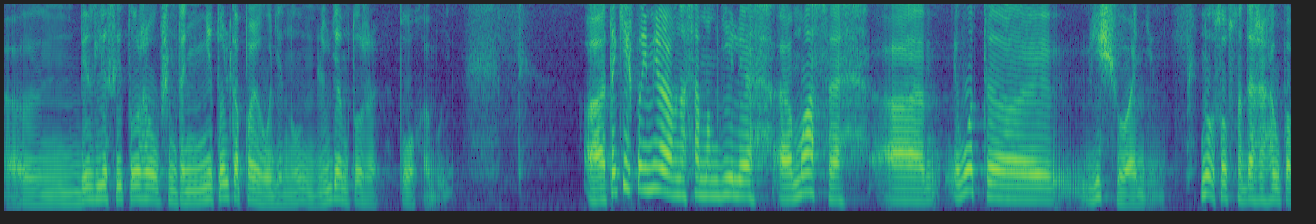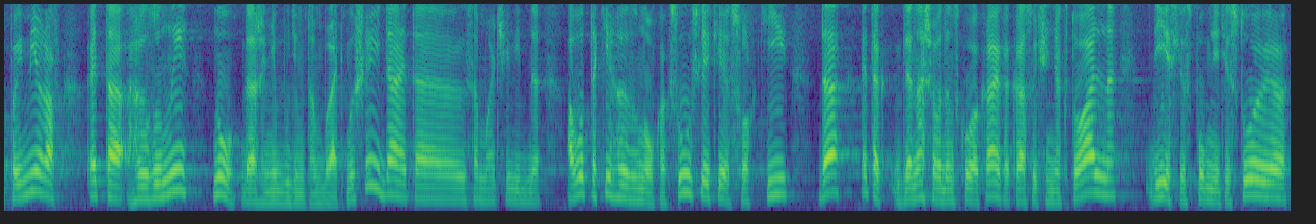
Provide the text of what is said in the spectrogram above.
Э, без лесы тоже, в общем-то, не только природе, но людям тоже плохо будет. А, таких примеров на самом деле э, масса. А, вот э, еще один. Ну, собственно, даже группа примеров – это грызуны, ну, даже не будем там брать мышей, да, это самоочевидно, а вот таких грызунов, как суслики, сурки, да, это для нашего Донского края как раз очень актуально. И если вспомнить историю,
